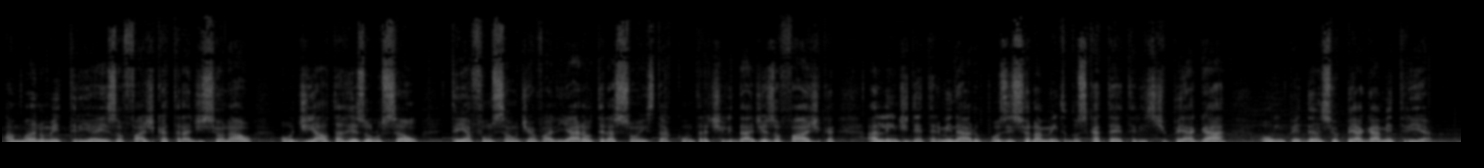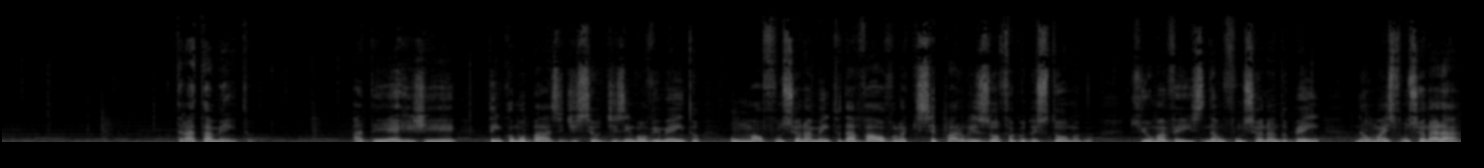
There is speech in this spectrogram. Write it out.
A manometria esofágica tradicional ou de alta resolução tem a função de avaliar alterações da contratilidade esofágica, além de determinar o posicionamento dos catéteres de pH ou impedância pH-metria. Tratamento: A DRGE tem como base de seu desenvolvimento um mau funcionamento da válvula que separa o esôfago do estômago, que, uma vez não funcionando bem, não mais funcionará,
